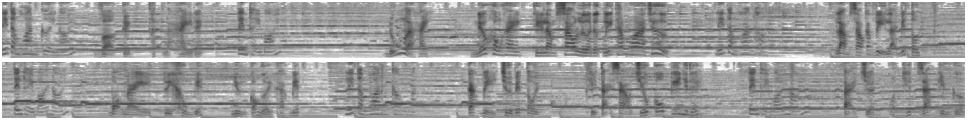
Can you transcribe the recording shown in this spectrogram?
Lý Tầm Hoan cười nói. Vở kịch thật là hay đấy. Tên thầy bói. Đúng là hay. Nếu không hay thì làm sao lừa được Lý Thám Hoa chứ? Lý Tầm Hoan hỏi. Làm sao các vị lại biết tôi? Tên thầy bói nói. Bọn này tuy không biết Nhưng có người khác biết. Lý Tầm Hoan cau mặt. Các vị chưa biết tôi Thì tại sao chiếu cố kỹ như thế Tên thầy bói nói Tại chuyện của thiết giáp kim cương.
